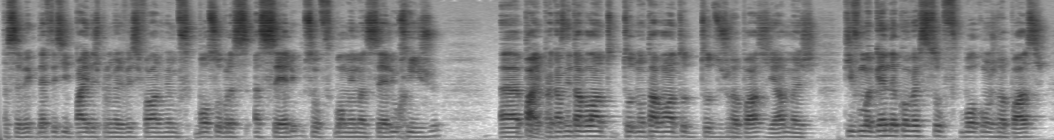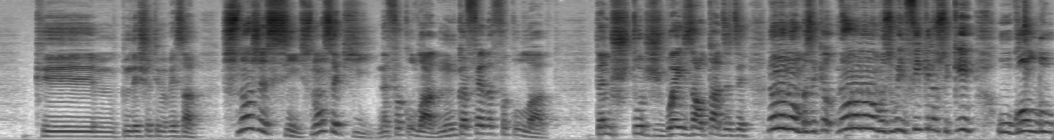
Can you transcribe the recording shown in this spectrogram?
para saber que deve ter sido pai das primeiras vezes que falámos mesmo futebol sobre a, a sério, sobre futebol mesmo a sério, rijo. Uh, pá, e por acaso nem estava lá, to- não estavam lá to- todos os rapazes, já, mas tive uma grande conversa sobre futebol com os rapazes que, que me deixou tipo a pensar, se nós assim, se nós aqui na faculdade, num café da faculdade, estamos todos bem exaltados a dizer não, não, não, mas aquele, não, não, não, mas o Benfica não sei o quê, o gol do,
